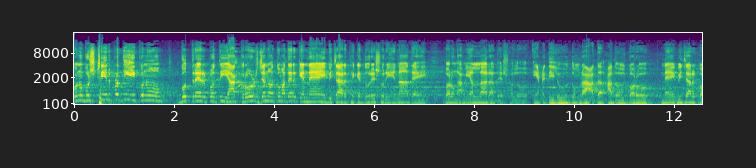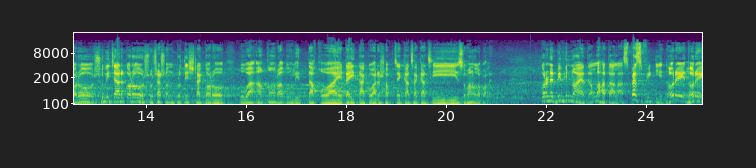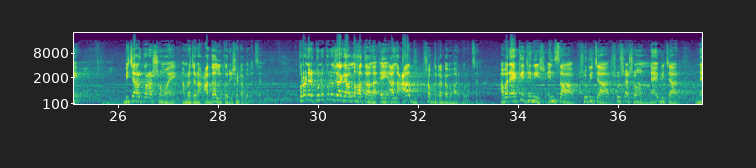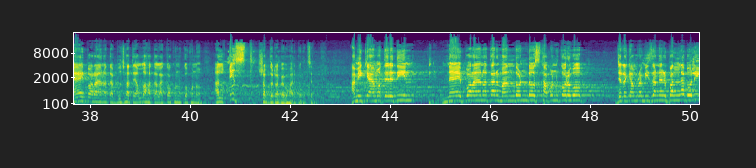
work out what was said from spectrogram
কোনো গোষ্ঠীর প্রতি, কোনো গোত্রের প্রতি আক্রোশ যেন তোমাদেরকে ন্যায় বিচার থেকে দূরে সরিয়ে না দেয়। বরং আমি আল্লাহর আদেশ হলো দিলু তোমরা আদা- আদল করো, ন্যায় বিচার করো, সুবিচার করো, সুশাসন প্রতিষ্ঠা করো। তাকওয়া এটাই তাকওয়ার সবচেয়ে কাছাকাছি। সুবহানাল্লাহ বলেন। কোরআনের বিভিন্ন আয়াতে আল্লাহ তাআলা স্পেসিফিকলি ধরে ধরে বিচার করার সময় আমরা যেন আদাল করি, সেটা বলেছেন। কোরআনের কোনো কোনো জায়গায় আল্লাহ তাআলা এই আল আদ শব্দটা ব্যবহার করেছেন। আবার একই জিনিস, ইনসাফ, সুবিচার, সুশাসন, ন্যায় বিচার ন্যায় পরায়ণতা বুঝাতে আল্লাহ তাআলা কখনো কখনো আল কিস্ত শব্দটা ব্যবহার করেছেন। আমি কেয়ামতের দিন ন্যায় পরায়ণতার মানদণ্ড স্থাপন করব, যেটাকে আমরা মিজানের পাল্লা বলি।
